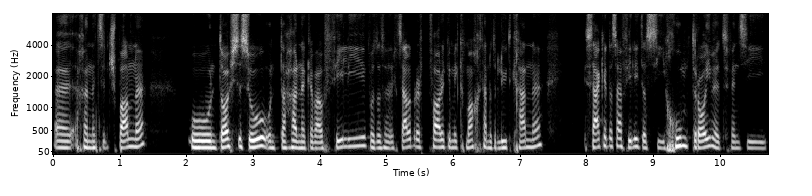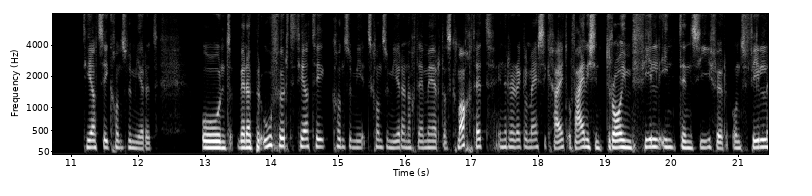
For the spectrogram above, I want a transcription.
äh, können zu entspannen. Und da ist es so, und da haben glaube auch viele, die das selber Erfahrungen mit gemacht haben oder Leute kennen, sagen das auch viele, dass sie kaum träumen, wenn sie THC konsumieren. Und wenn jemand aufhört, THC konsumier zu konsumieren, nachdem er das gemacht hat in einer Regelmäßigkeit, auf einmal sind Träume viel intensiver und viel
